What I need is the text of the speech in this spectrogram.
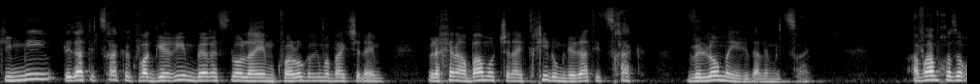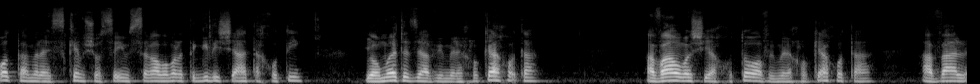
כי מלידת יצחק הם כבר גרים בארץ לא להם, כבר לא גרים בבית שלהם. ולכן 400 שנה התחילו מלידת יצחק, ולא מהירידה למצרים. אברהם חוזר עוד פעם על ההסכם שעושה עם שרה, ואומר לה, תגידי שאת אחותי. היא אומרת את זה, אבימלך לוקח אותה. אברהם אומר שהיא אחותו, אבימלך לוקח אותה, אבל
